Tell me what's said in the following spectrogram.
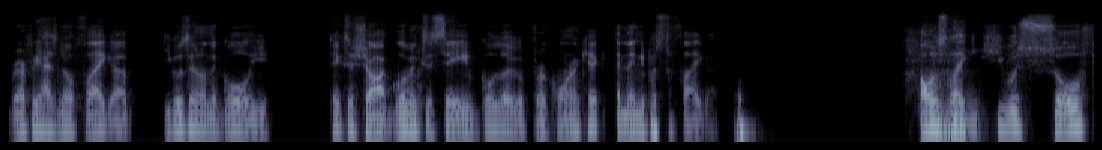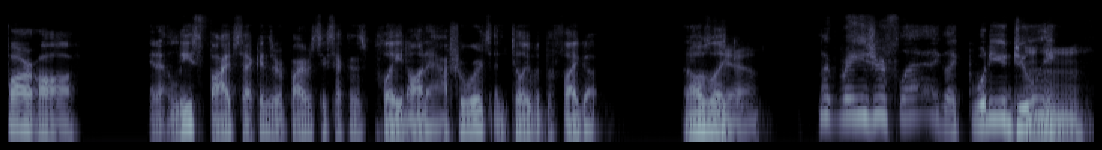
referee has no flag up. He goes in on the goalie, takes a shot, goal makes a save, goes out for a corner kick, and then he puts the flag up. I was like, Mhm. he was so far off, and at least five seconds or five or six seconds played on afterwards until he put the flag up. And I was like, yeah. like raise your flag. Like, what are you doing? Mhm. Like,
